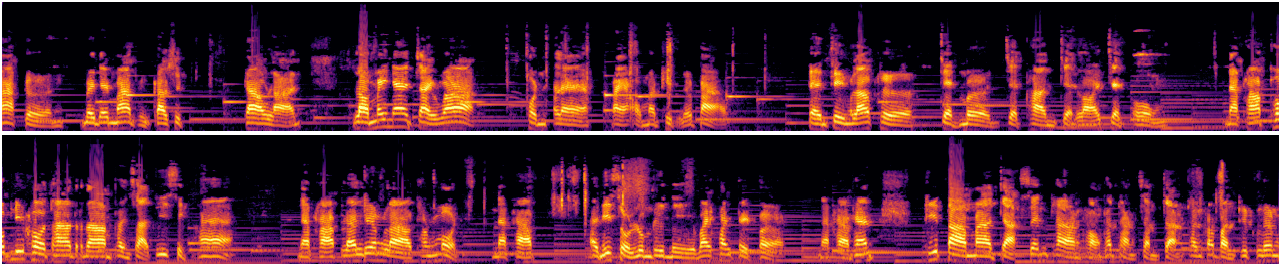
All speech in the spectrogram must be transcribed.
มากเกิน ไม่ได้มากถึง 99 ล้าน เราไม่แน่ใจว่าคนแปลแปลออกมาผิดหรือเปล่า แต่จริงแล้วคือ 77,707 องค์นะครับ พบนิโคทารามพรรษาที่ 15 นะครับ และเรื่องราวทั้งหมดนะครับ อันนี้ส่วนลุมพินีไว้ค่อยไปเปิดนะครับเพราะฉะนั้นที่ตามมาจากเส้นทางของพระถังสัมจั๋งท่านก็บันทึกเรื่อง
